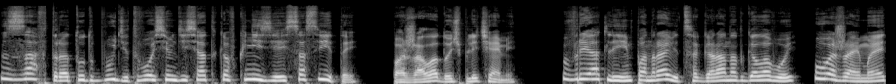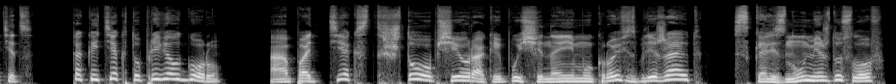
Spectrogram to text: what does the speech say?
Завтра тут будет восемь десятков князей со свитой. Пожала дочь плечами. Вряд ли им понравится гора над головой, уважаемый отец, как и те, кто привел гору. А подтекст, что общий враг и пущенная ему кровь сближают, скользнул между слов,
